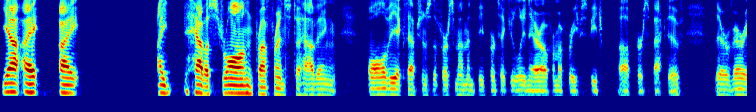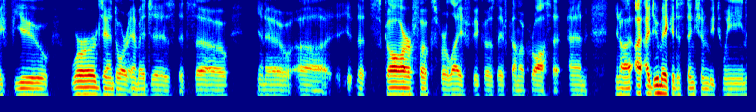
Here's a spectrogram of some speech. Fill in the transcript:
Yeah, I I I have a strong preference to having all of the exceptions to the First Amendment be particularly narrow from a free speech uh, perspective. There are very few words and or images that so you know uh, that scar folks for life because they've come across it. And you know, I, I do make a distinction between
